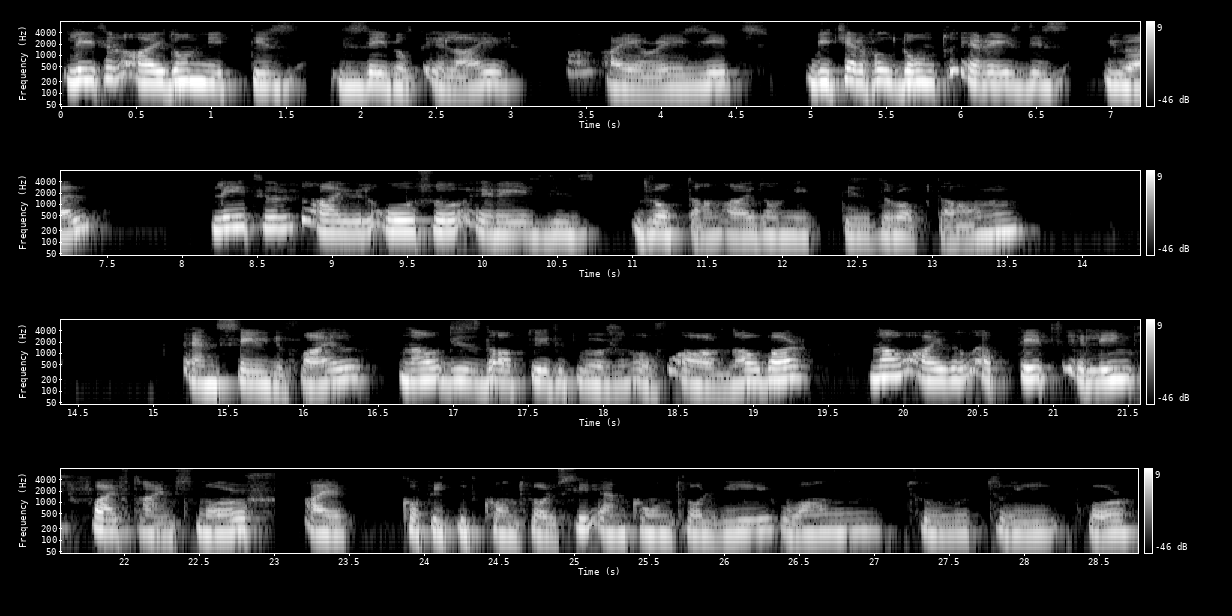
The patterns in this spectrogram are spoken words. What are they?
Later I don't need this disabled li. I erase it. Be careful, don't erase this UL. Later, I will also erase this drop down. I don't need this drop down. And save the file. Now this is the updated version of our navbar. Now I will update a link five times more. I copied with Ctrl C and Ctrl V one, two, three, four,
